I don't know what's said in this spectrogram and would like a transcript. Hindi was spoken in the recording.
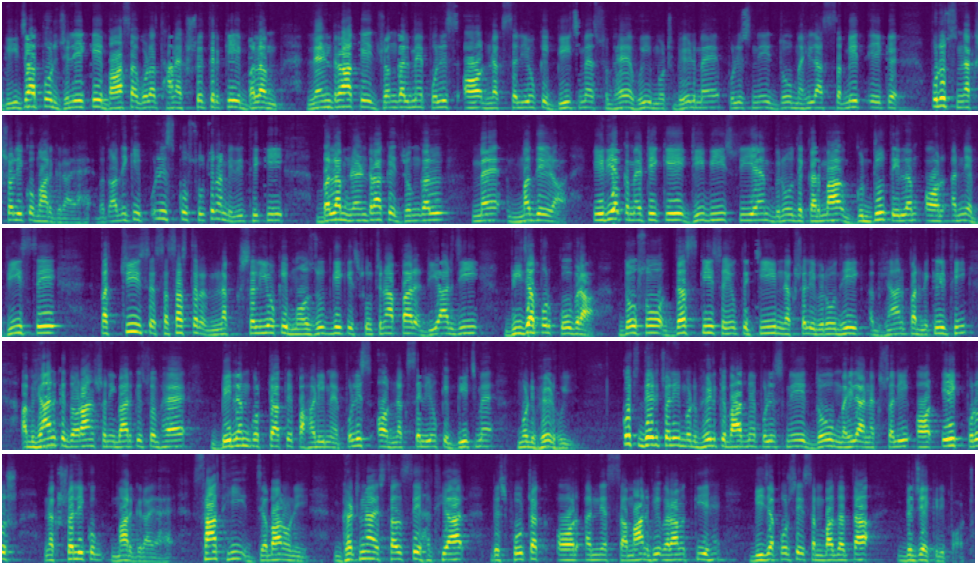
बीजापुर ज़िले के बासागुड़ा थाना क्षेत्र के बलम लेंड्रा के जंगल में पुलिस और नक्सलियों के बीच में सुबह हुई मुठभेड़ में पुलिस ने दो महिला समेत एक पुरुष नक्सली को मार गिराया है। बता दें कि पुलिस को सूचना मिली थी कि बलम लेंड्रा के जंगल में मदेड़ा एरिया कमेटी के डीबी सीएम विनोद कर्मा, गुड्डू तेलम और अन्य 20 से 25 सशस्त्र नक्सलियों की मौजूदगी की सूचना पर डीआरजी बीजापुर कोबरा 210 की संयुक्त टीम नक्सली विरोधी अभियान पर निकली थी। अभियान के दौरान शनिवार की सुबह बेलम गुट्टा के पहाड़ी में पुलिस और नक्सलियों के बीच में मुठभेड़ हुई। कुछ देर चली मुठभेड़ के बाद में पुलिस ने दो महिला नक्सली और एक पुरुष नक्सली को मार गिराया है। साथ ही जवानों ने घटना स्थल से हथियार, विस्फोटक और अन्य सामान भी बरामद किए हैं। बीजापुर से संवाददाता विजय की रिपोर्ट।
